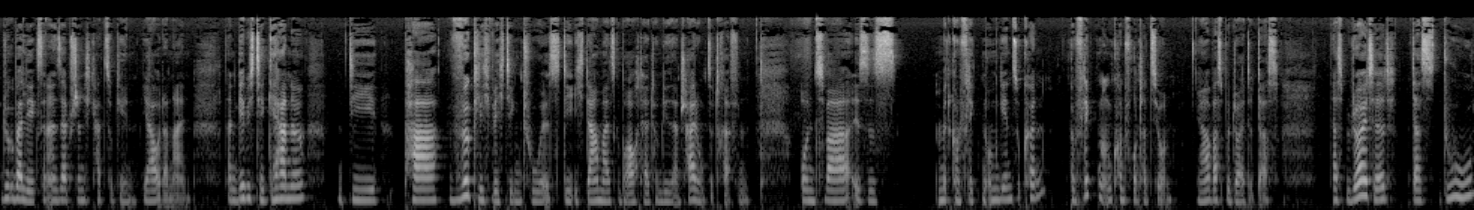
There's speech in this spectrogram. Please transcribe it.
du überlegst, in eine Selbstständigkeit zu gehen, ja oder nein, dann gebe ich dir gerne die paar wirklich wichtigen Tools, die ich damals gebraucht hätte, um diese Entscheidung zu treffen. Und zwar ist es, mit Konflikten umgehen zu können. Konflikten und Konfrontation. Ja, was bedeutet das? Das bedeutet, dass du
